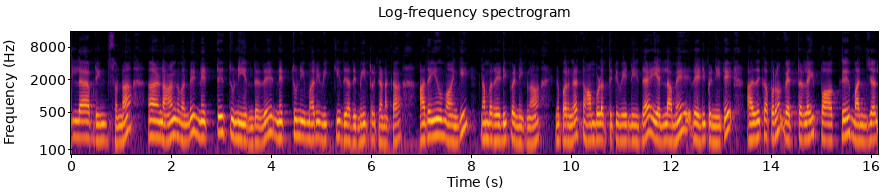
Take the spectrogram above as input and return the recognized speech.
இல்லை அப்படின்னு சொன்னால் நாங்கள் வந்து நெட்டு துணி இருந்தது. நெட் துணி மாதிரி விற்கிது அது மீட்ரு கணக்காக அதையும் வாங்கி நம்ம ரெடி பண்ணிக்கலாம். இங்கே பாருங்கள் தாம்பூலத்துக்கு வேண்டியதை எல்லாமே ரெடி பண்ணிவிட்டு அதுக்கப்புறம் வெத்தலை பாக்கு மஞ்சள்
